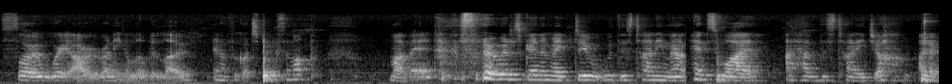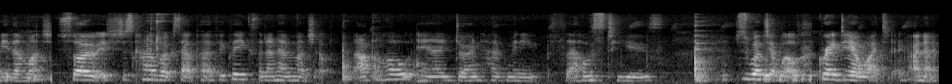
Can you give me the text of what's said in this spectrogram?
So we are running a little bit low and I forgot to pick some up. My bad. So we're just going to make do with this tiny amount. Hence why I have this tiny jar I don't need that much so it just kind of works out perfectly because I don't have much alcohol and I don't have many flowers to use just worked out well. Great DIY today, I know.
